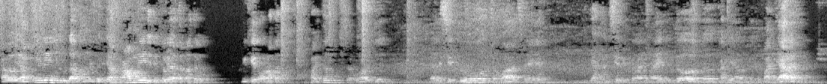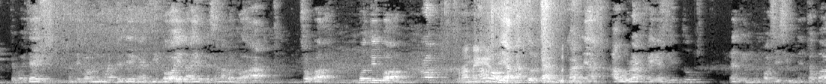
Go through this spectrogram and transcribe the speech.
kalau yang ini udah mau jajan ramai jadi kelihatan tuh bikin orang tuh apa itu? Coba itu. Dari situ coba saya jangan sirik ke lain-lain itu ke karyawan ke pajaran ya coba jahit nanti malam jumat aja ngaji bawain air ke sana berdoa. Coba tiba-tiba rame ya. Oh yang ngatur kan bukannya auran kayak gitu. Dan ini posisinya coba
